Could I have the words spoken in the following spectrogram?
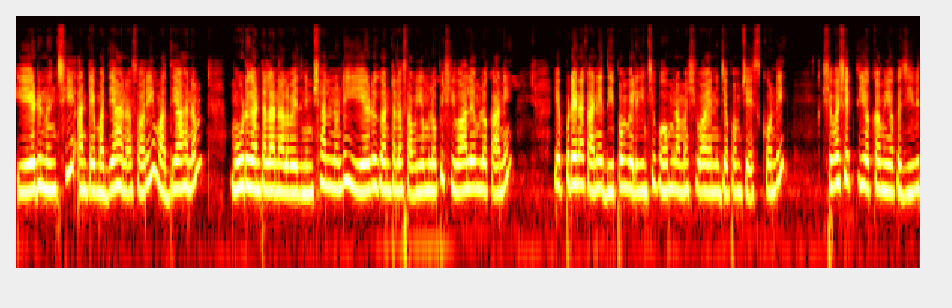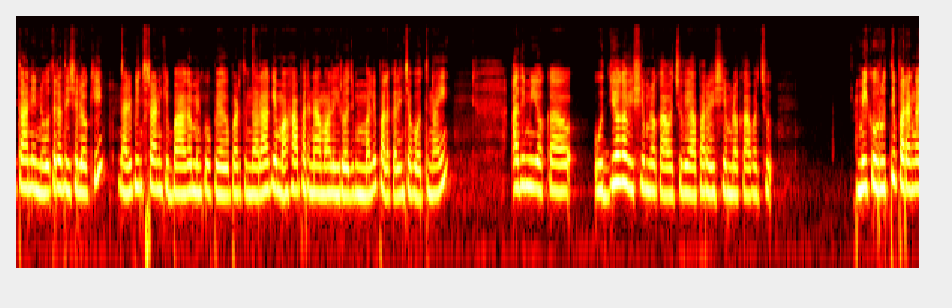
ఏడు నుంచి అంటే మధ్యాహ్నం సారీ మధ్యాహ్నం మూడు గంటల నలభై ఐదు నిమిషాల నుండి ఏడు గంటల సమయంలోపు శివాలయంలో కానీ ఎప్పుడైనా కానీ దీపం వెలిగించి ఓం నమ శివాయని జపం చేసుకోండి. శివశక్తి యొక్క మీ యొక్క జీవితాన్ని నూతన దిశలోకి నడిపించడానికి బాగా మీకు ఉపయోగపడుతుంది. అలాగే మహాపరిణామాలు ఈరోజు మిమ్మల్ని పలకరించబోతున్నాయి. అది మీ యొక్క ఉద్యోగ విషయంలో కావచ్చు వ్యాపార విషయంలో కావచ్చు మీకు వృత్తిపరంగా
